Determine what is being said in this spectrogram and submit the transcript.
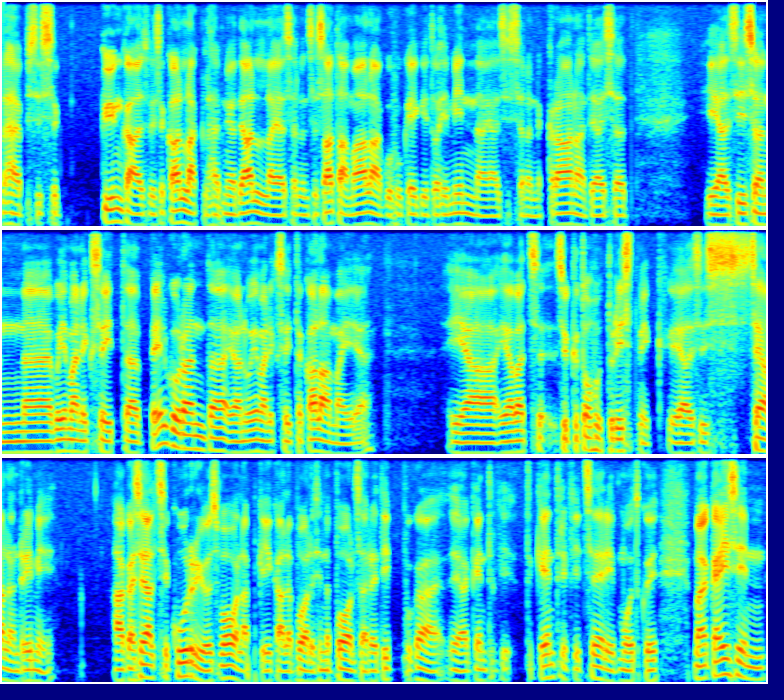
läheb siis see küngas või see kallak läheb niimoodi alla ja seal on see sadamaala, kuhu keegi ei tohi minna ja siis seal on need kraanad ja asjad ja siis on äh, võimalik sõita Pelguranda ja on võimalik sõita Kalamajja. ja, ja vaat sihuke tohutu ristmik ja siis seal on Rimi. aga sealt see kurjus voolabki igale poole sinna poolsaare tippu ka ja gentrifi-, gentrifitseerib muudkui. ma käisin.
